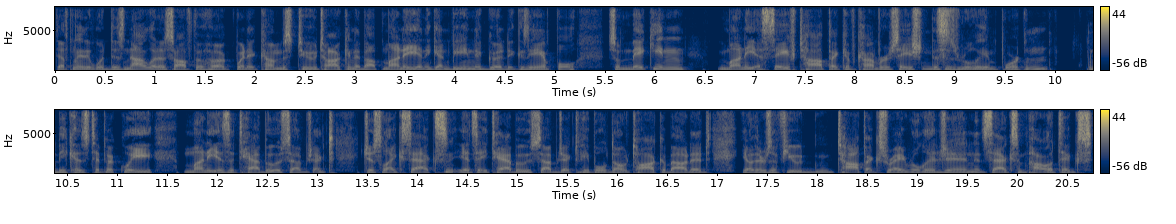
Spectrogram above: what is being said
Definitely what does not let us off the hook when it comes to talking about money and again being a good example. So making money a safe topic of conversation. This is really important because typically money is a taboo subject just like sex. It's a taboo subject. People don't talk about it. You know there's a few topics right? Religion and sex and politics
